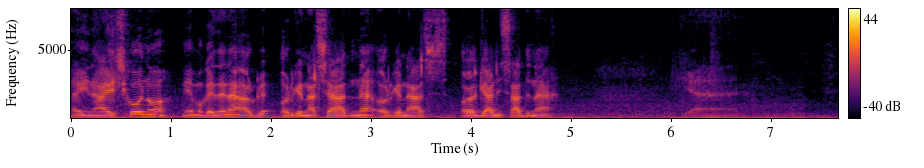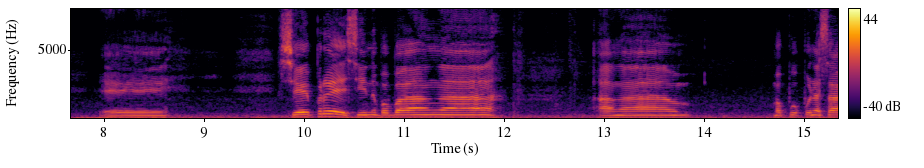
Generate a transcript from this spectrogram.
Ay, nice ko, no? Ngayon, maganda na. Orga- organisado na. Organis organisado na. Yan. Eh, siyempre, sino pa ba ang, ah, ang ah, magpupuna sa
